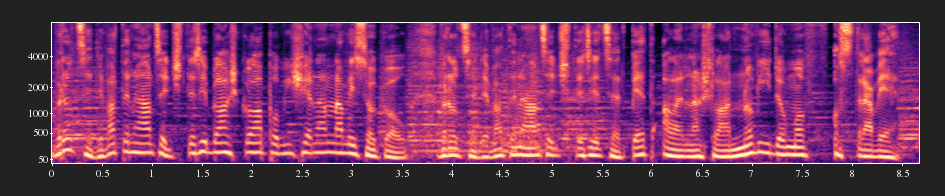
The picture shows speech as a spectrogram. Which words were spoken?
V roce 1904 byla škola povýšena na vysokou. V roce 1945 ale našla nový domov v Ostravě.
